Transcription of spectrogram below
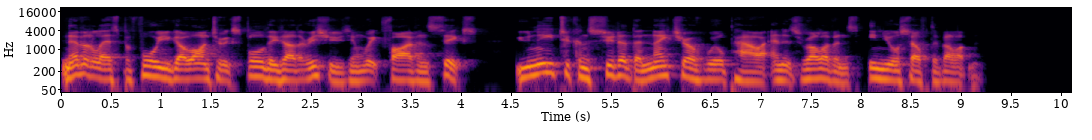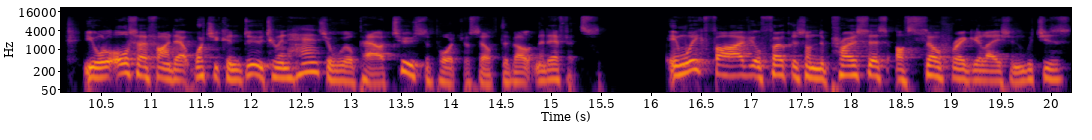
Nevertheless, before you go on to explore these other issues in week 5 and 6, you need to consider the nature of willpower and its relevance in your self-development. You will also find out what you can do to enhance your willpower to support your self-development efforts. In week five, you'll focus on the process of self-regulation, which is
